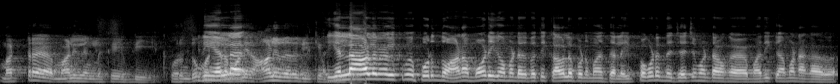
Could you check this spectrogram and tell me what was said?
மற்ற மாநிலங்களுக்கு எப்படி பொருந்தும்? எல்லா- ஆளுநர்களுக்கு எல்லா ஆளுநர்களுக்குமே பொருந்தும். ஆனால் மோடி கவர்மெண்ட் அதை பற்றி கவலைப்படுமான்னு தெரியல. இப்போ கூட இந்த ஜட்ஜ்மெண்ட் அவங்க மதிக்காமல் நாங்கள்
